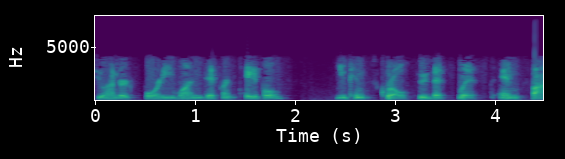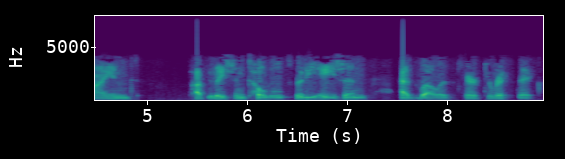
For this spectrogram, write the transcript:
241 different tables. You can scroll through this list and find population totals for the Asian, as well as characteristics.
